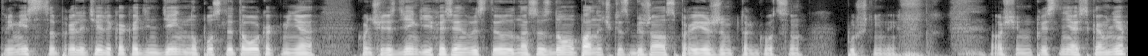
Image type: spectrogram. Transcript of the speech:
Три месяца пролетели как один день, но после того, как меня кончились деньги, и хозяин выставил нас из дома, паночка сбежала с проезжим торговцем пушниной. В общем, присоединяйся ко мне.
